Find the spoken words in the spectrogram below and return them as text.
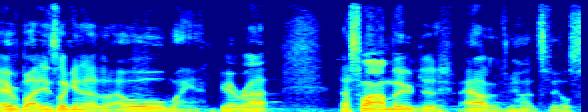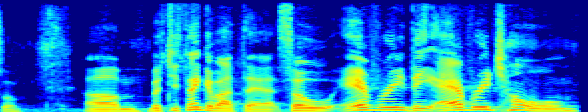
everybody's looking at it like, oh man, yeah, right? That's why I moved to, out of Huntsville. So, um, but you think about that. So every the average home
